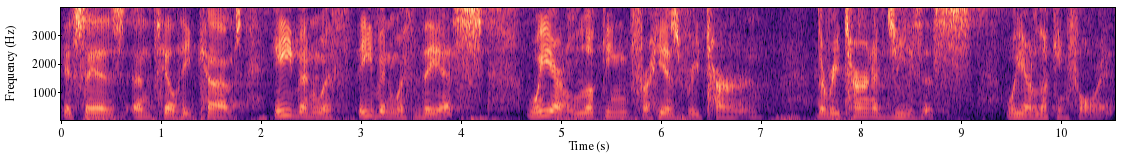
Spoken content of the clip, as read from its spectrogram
It says, until he comes. Even with, even with this, we are looking for his return, the return of Jesus. We are looking for it.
